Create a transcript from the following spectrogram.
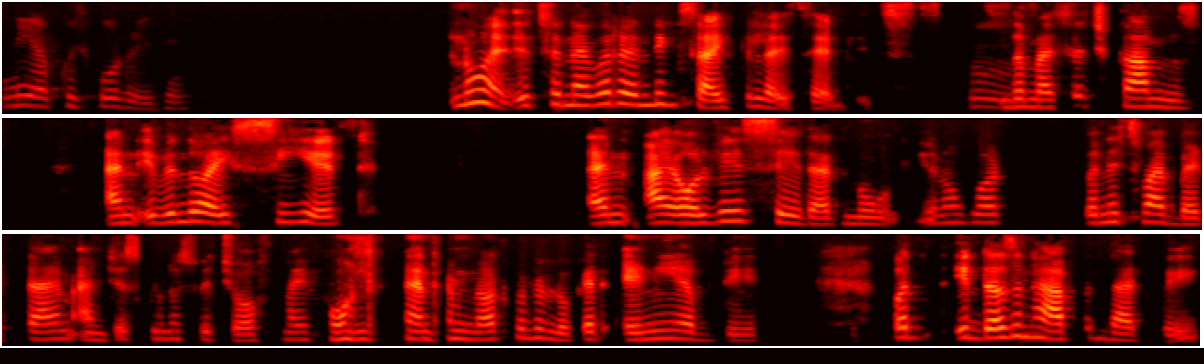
नहीं आप कुछ बोल रही थी no it's a never ending cycle i said. It's hmm. the message comes and even though i see it and i always say that no you know what? When it's my bedtime i'm just going to switch off my phone and i'm not going to look at any update. But it doesn't happen that way.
